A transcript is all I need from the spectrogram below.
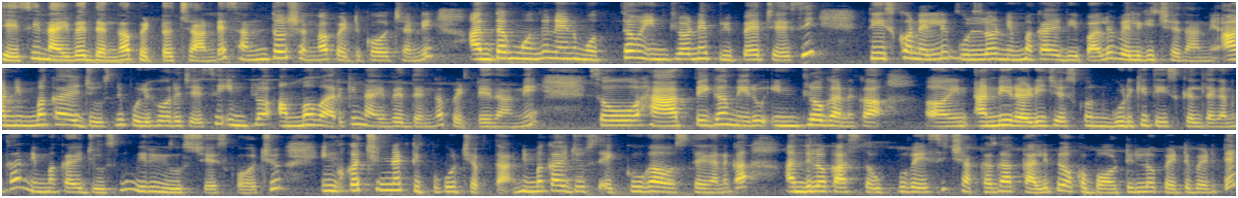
చేసి నైవేద్యంగా పెట్టొచ్చా అంటే సంతోషంగా పెట్టుకోవచ్చండి. అంతకుముందు నేను మొత్తం ఇంట్లోనే ప్రిపేర్ చేసి తీసుకొని వెళ్ళి గుళ్ళో నిమ్మకాయ దీపాలు వెలిగించేదాన్ని. ఆ నిమ్మకాయ జ్యూస్ని పులిహోర చేసి ఇంట్లో అమ్మవారికి నైవేద్యంగా పెట్టేదాన్ని. సో హ్యాపీగా మీరు ఇంట్లో గనక అన్నీ రెడీ చేసుకొని గుడికి తీసుకెళ్తే కనుక నిమ్మకాయ జ్యూస్ని మీరు యూస్ చేసుకోవచ్చు. ఇంకొక చిన్న టిప్ కూడా చెప్తా. నిమ్మకాయ జ్యూస్ ఎక్కువగా వస్తే కనుక అందులో కాస్త ఉప్పు వేసి చక్కగా కలిపి ఒక బాటిల్లో పెట్టి పెడితే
